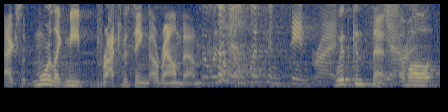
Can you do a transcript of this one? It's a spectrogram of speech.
actually more like me practicing around them But with, con- with consent, right? with consent. Yeah, well,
